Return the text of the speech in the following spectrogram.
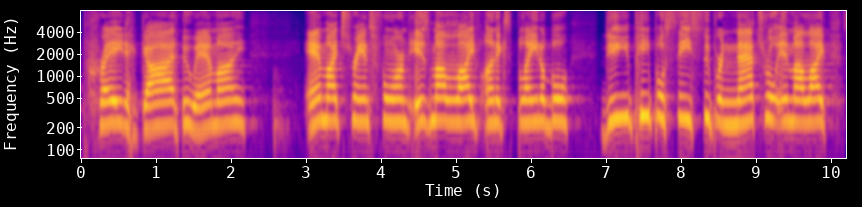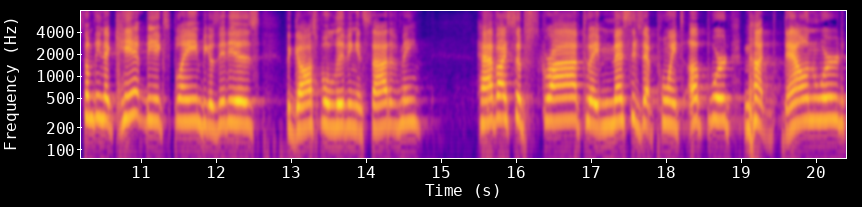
pray to God, who am I? Am I transformed? Is my life unexplainable? Do you people see supernatural in my life? Something that can't be explained because it is the gospel living inside of me? Have I subscribed to a message that points upward, not downward?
